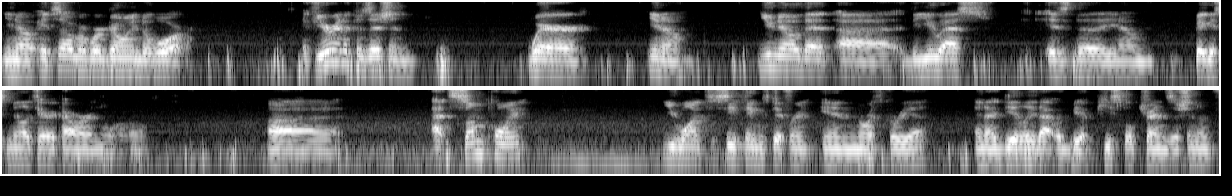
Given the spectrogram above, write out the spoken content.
you know, it's over. We're going to war. If you're in a position where, you know, you know that uh, the U.S. is the you know biggest military power in the world. Uh, at some point, you want to see things different in North Korea, and ideally, that would be a peaceful transition of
